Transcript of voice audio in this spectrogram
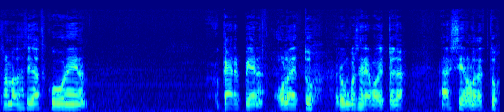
sama tahti jatkuu, niin kärpien olettu runkosarjavoitto ja Sien oletettu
